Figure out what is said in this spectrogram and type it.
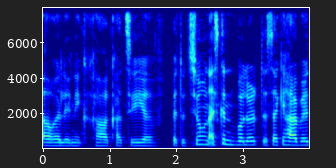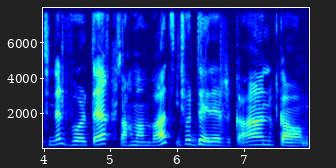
կարող է լինի քաղաքացի եւ պետություն, այսինքն բոլոր տեսակի հարաբերություններ, որտեղ սահմանված ինչ որ դերեր կան կամ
